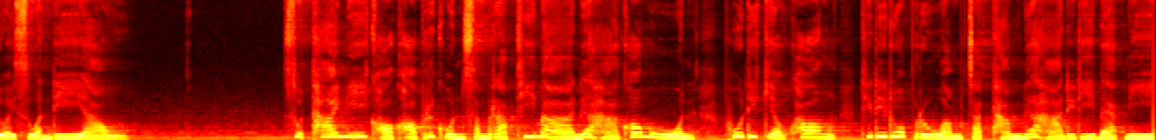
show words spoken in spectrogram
โดยส่วนเดียว สุดท้ายนี้ขอขอบพระคุณสำหรับที่มาเนื้อหาข้อมูล ผู้ที่เกี่ยวข้องที่ได้รวบรวมจัดทำเนื้อหาดีๆ แบบนี้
